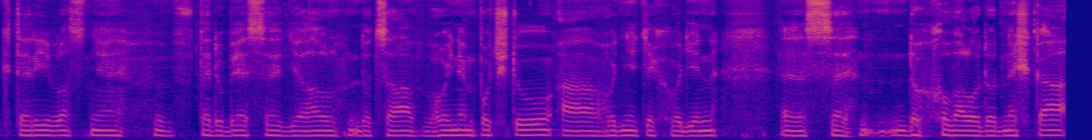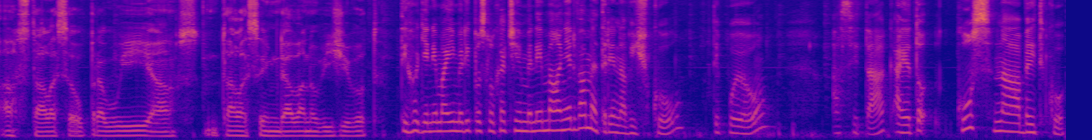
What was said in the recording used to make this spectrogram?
který vlastně v té době se dělal docela v hojném počtu a hodně těch hodin eh, se dochovalo do dneška a stále se opravují a stále se jim dává nový život. Ty hodiny mají, milí posluchači, minimálně dva metry na výšku, typuju. Asi tak. A je to kus nábytku.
